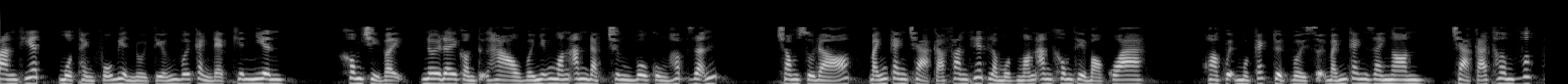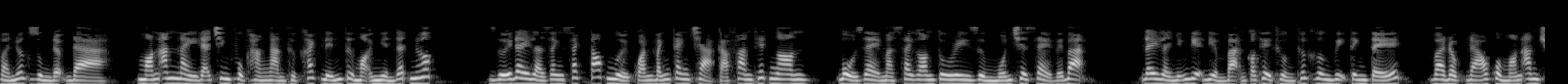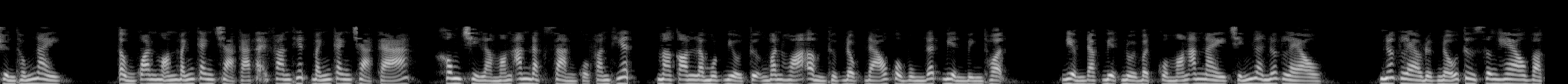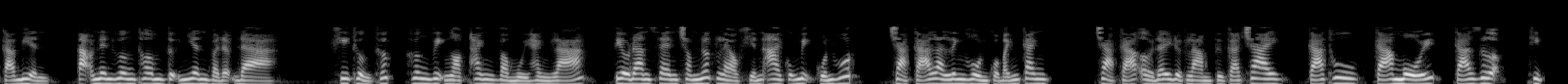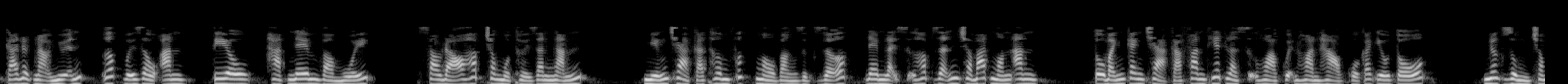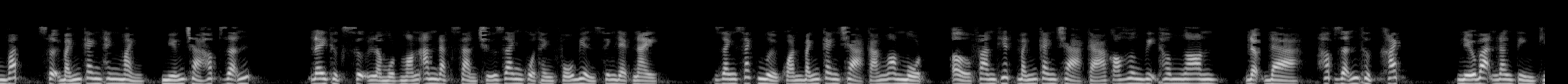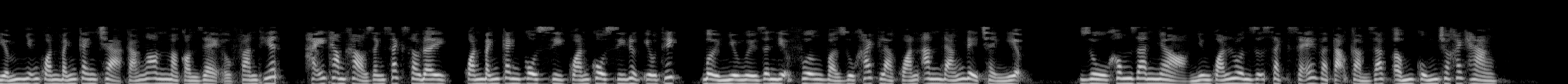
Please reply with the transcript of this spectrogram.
Phan Thiết, một thành phố biển nổi tiếng với cảnh đẹp thiên nhiên. Không chỉ vậy, nơi đây còn tự hào với những món ăn đặc trưng vô cùng hấp dẫn. Trong số đó, bánh canh chả cá Phan Thiết là một món ăn không thể bỏ qua. Hòa quyện một cách tuyệt vời sợi bánh canh dai ngon, chả cá thơm phức và nước dùng đậm đà. Món ăn này đã chinh phục hàng ngàn thực khách đến từ mọi miền đất nước. Dưới đây là danh sách top 10 quán bánh canh chả cá Phan Thiết ngon, bổ rẻ mà Saigon Tourism muốn chia sẻ với bạn. Đây là những địa điểm bạn có thể thưởng thức hương vị tinh tế và độc đáo của món ăn truyền thống này. Tổng quan món bánh canh chả cá tại Phan Thiết bánh canh chả cá, không chỉ là món ăn đặc sản của Phan Thiết, mà còn là một biểu tượng văn hóa ẩm thực độc đáo của vùng đất biển Bình Thuận. Điểm đặc biệt nổi bật của món ăn này chính là nước lèo. Nước lèo được nấu từ xương heo và cá biển, tạo nên hương thơm tự nhiên và đậm đà. Khi thưởng thức, hương vị ngọt thanh và mùi hành lá, tiêu đan sen trong nước lèo khiến ai cũng bị cuốn hút. Chả cá là linh hồn của bánh canh. Chả cá ở đây được làm từ cá chai, cá thu, cá mối, cá dượm, thịt cá được nạo nhuyễn, ướp với dầu ăn, tiêu, hạt nêm và muối. Sau đó hấp trong một thời gian ngắn. Miếng chả cá thơm phức màu vàng rực rỡ, đem lại sự hấp dẫn cho bát món ăn. Tô bánh canh chả cá phan thiết là sự hòa quyện hoàn hảo của các yếu tố. Nước dùng trong vắt, sợi bánh canh thanh mảnh, miếng chả hấp dẫn. Đây thực sự là một món ăn đặc sản chứ danh của thành phố biển xinh đẹp này. Danh sách 10 quán bánh canh chả cá ngon một, ở Phan Thiết bánh canh chả cá có hương vị thơm ngon, đậm đà, hấp dẫn thực khách. Nếu bạn đang tìm kiếm những quán bánh canh chả cá ngon mà còn rẻ ở Phan Thiết, hãy tham khảo danh sách sau đây. Quán bánh canh cô xí Quán cô xí được yêu thích bởi nhiều người dân địa phương và du khách là quán ăn đáng để trải nghiệm. Dù không gian nhỏ nhưng quán luôn giữ sạch sẽ và tạo cảm giác ấm cúng cho khách hàng.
